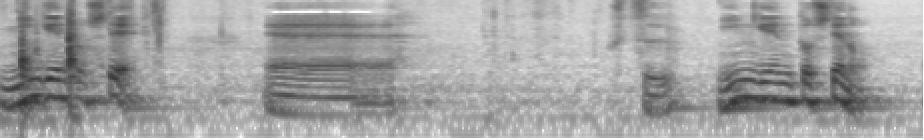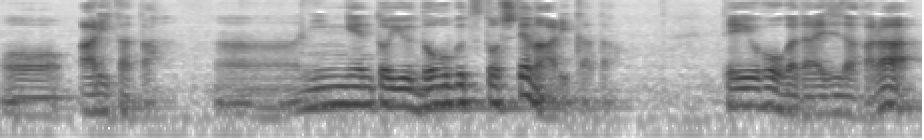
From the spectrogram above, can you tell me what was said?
人間としてえー普通人間としてのあり方。人間という動物としてのあり方。っていう方が大事だから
